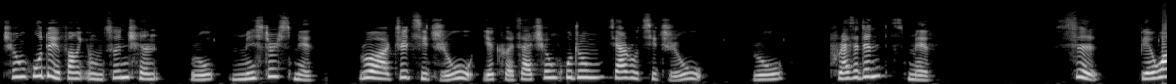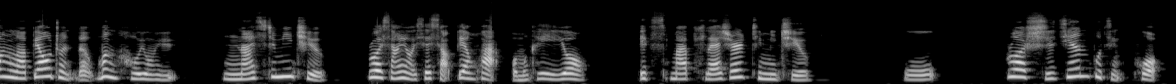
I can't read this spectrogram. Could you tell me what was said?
称呼对方用尊称，如 Mr. Smith。若知其职务，也可在称呼中加入其职务，如 President Smith。四、别忘了标准的问候用语，Nice to meet you。若想有些小变化，我们可以用 It's my pleasure to meet you。五、若时间不紧迫，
